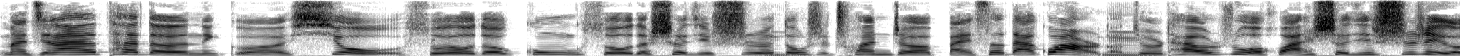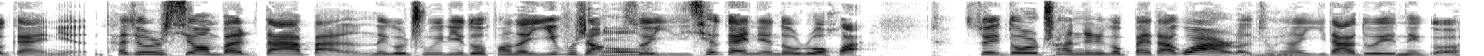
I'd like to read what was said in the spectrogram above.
马吉拉他的那个秀，所有的工，所有的设计师都是穿着白色大褂的，就是他要弱化设计师这个概念，他就是希望把大家把那个注意力都放在衣服上，所以一切概念都弱化，所以都是穿着那个白大褂的，就像一大堆那个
